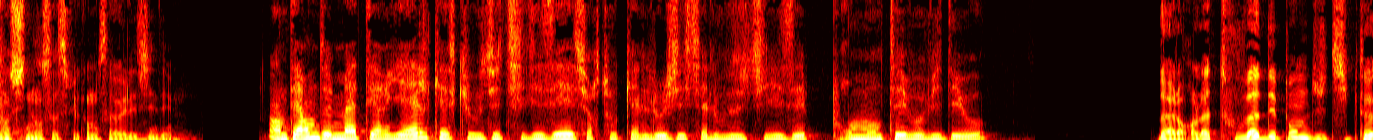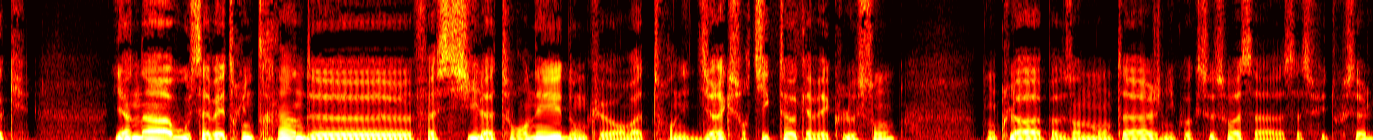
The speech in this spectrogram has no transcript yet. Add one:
non, sinon, ça se fait comme ça, ouais, les idées. En termes de matériel, qu'est-ce que vous utilisez et surtout quel logiciel vous utilisez pour monter vos vidéos? Alors là, tout va dépendre du TikTok. Il y en a où ça va être une trend facile à tourner, donc euh, on va tourner direct sur TikTok avec le son. Donc là, pas besoin de montage ni quoi que ce soit, ça, ça se fait tout seul.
